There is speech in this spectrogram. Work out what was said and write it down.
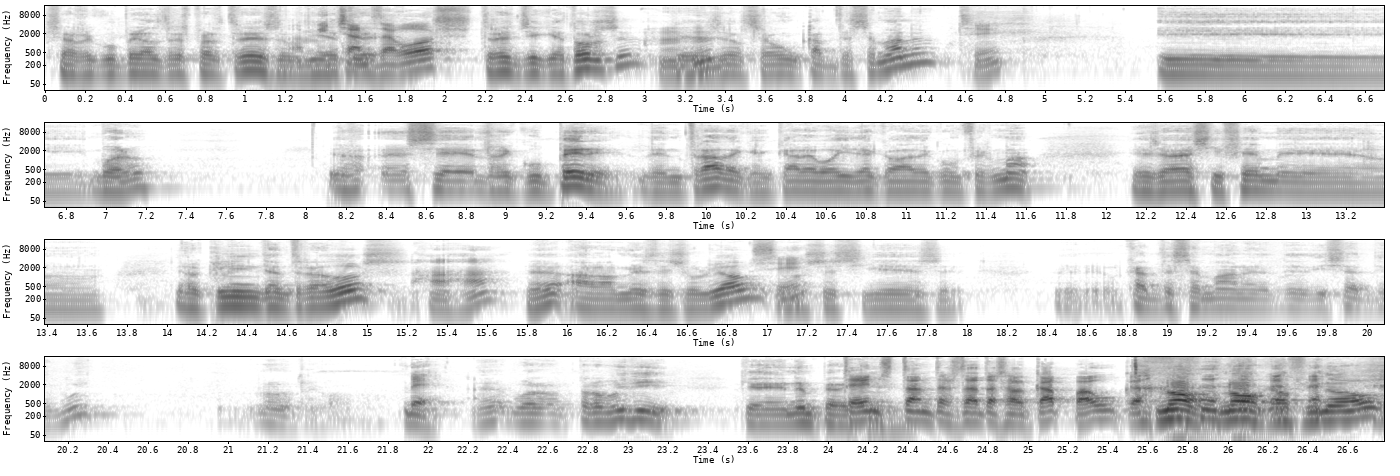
Se recupera el 3x3 el A mitjans d'agost. 13 i 14, que uh -huh. és el segon cap de setmana, sí? i, bueno, se recupere d'entrada, que encara ho he d'acabar de confirmar, és a veure si fem el, el clínic d'entrenadors, Uh -huh. eh, ara al mes de juliol, Sí. no sé si és eh, el cap de setmana de 17-18, no ho recordo. Bé, Eh? Bueno, però vull dir que anem per tens aquí. tantes dates al cap, Pau, que... No, no, que al final,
